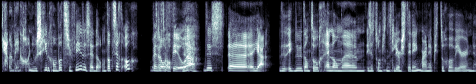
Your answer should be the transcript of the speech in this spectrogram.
Ja, dan ben ik gewoon nieuwsgierig van wat serveren zij dan? Want dat zegt ook best wel veel. ja. Hè? Dus ja, ik doe het dan toch. En dan eh, is het soms een teleurstelling, maar dan heb je toch wel weer een... eh,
